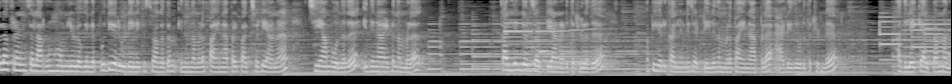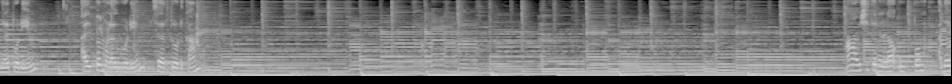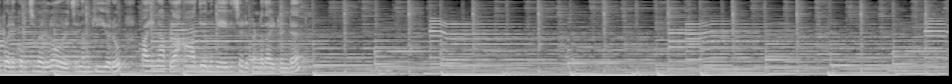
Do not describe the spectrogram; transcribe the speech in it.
Hello friends എല്ലാവർക്കും homely വ്ളോഗിന്റെ പുതിയൊരു വീഡിയോയിലേക്ക് സ്വാഗതം. ഇന്ന് നമ്മൾ പൈനാപ്പിൾ പച്ചടിയാണ് ചെയ്യാൻ പോകുന്നത്. ഇതിനായിട്ട് നമ്മൾ കല്ലിന്റെ ഒരു ചട്ടിയാണ് എടുത്തിട്ടുള്ളത്. അപ്പോൾ ഈ ഒരു കല്ലിന്റെ ചട്ടിയിൽ നമ്മൾ പൈനാപ്പിൾ ആഡ് ചെയ്ത് കൊടുത്തിട്ടുണ്ട്. അതിലേക്ക് അല്പം മഞ്ഞൾപ്പൊടിയും അല്പം മുളക് പൊടിയും ചേർത്ത് കൊടുക്കാം. ആവശ്യത്തിനുള്ള ഉപ്പും അതേപോലെ കുറച്ച് വെള്ളം ഒഴിച്ച് നമുക്ക് ഈ ഒരു പൈനാപ്പിൾ ആദ്യം ഒന്ന് വേവിച്ചെടുക്കേണ്ടതായിട്ടുണ്ട്.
